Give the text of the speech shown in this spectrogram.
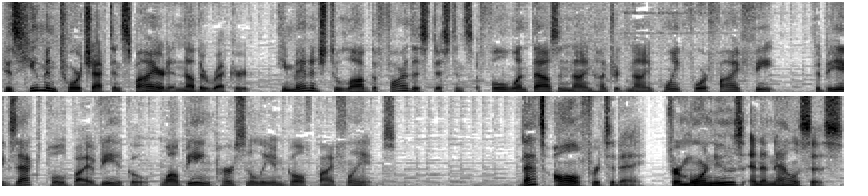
His Human Torch act inspired another record, he managed to log the farthest distance a full 1,909.45 feet, to be exact pulled by a vehicle while being personally engulfed by flames. That's all for today. For more news and analysis,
